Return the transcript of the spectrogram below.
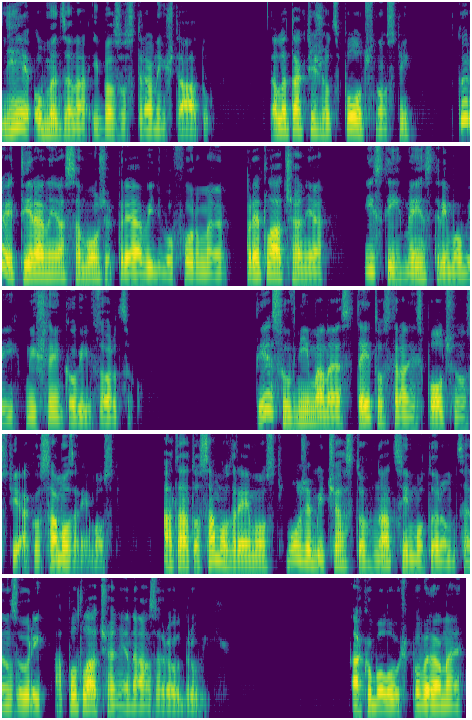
nie je obmedzená iba zo strany štátu, ale taktiež od spoločnosti, ktorej tyrania sa môže prejaviť vo forme pretláčania istých mainstreamových myšlienkových vzorcov. Tie sú vnímané z tejto strany spoločnosti ako samozrejmosť a táto samozrejmosť môže byť často hnacím motorom cenzúry a potláčania názorov druhých. Ako bolo už povedané,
